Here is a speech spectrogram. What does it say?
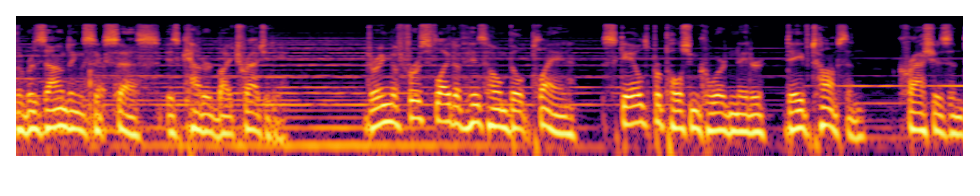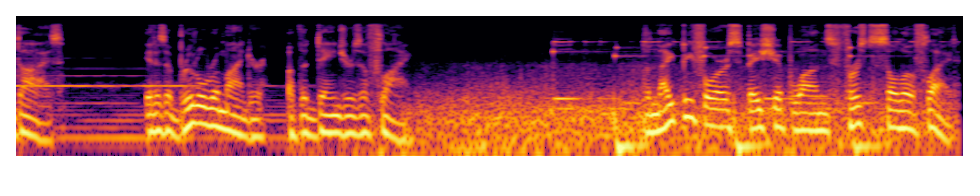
The resounding success is countered by tragedy. During the first flight of his home built plane, Scaled propulsion coordinator Dave Thompson crashes and dies. It is a brutal reminder of the dangers of flying. The night before Spaceship One's first solo flight,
